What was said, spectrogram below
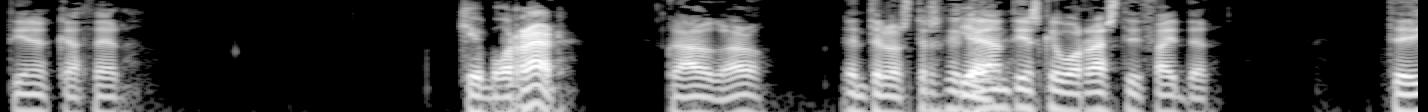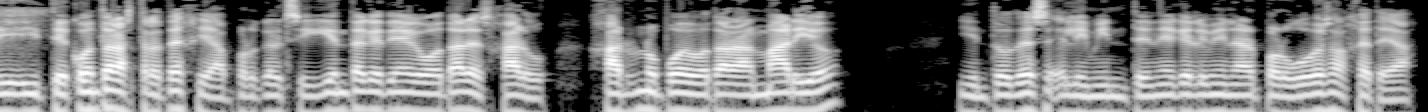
tienes que hacer. Que borrar. Claro, claro. Entre los tres que quedan tienes que borrar Street Fighter. Te- y te cuento la estrategia, porque el siguiente que tiene que votar es Haru. Haru no puede votar al Mario y entonces elimin- tenía que eliminar por huevos al GTA.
